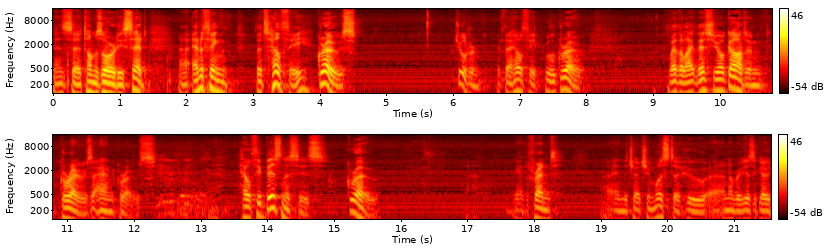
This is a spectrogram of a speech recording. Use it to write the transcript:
As uh, Tom has already said, uh, anything that's healthy grows. Children, if they're healthy, will grow. Weather like this, your garden grows and grows. healthy businesses grow we have a friend uh, in the church in Worcester who, uh, a number of years ago,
